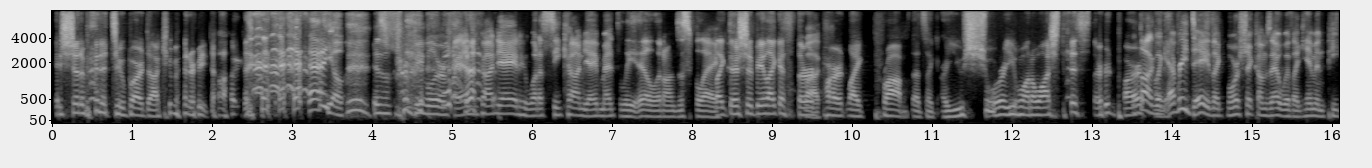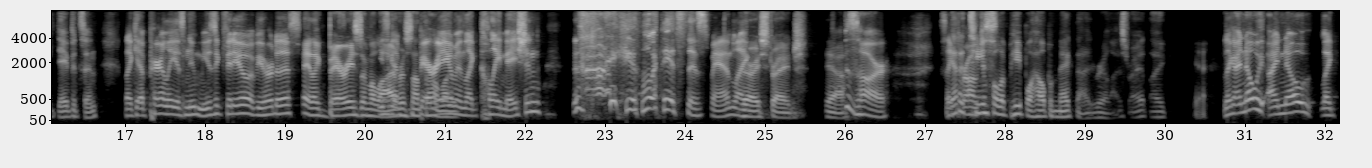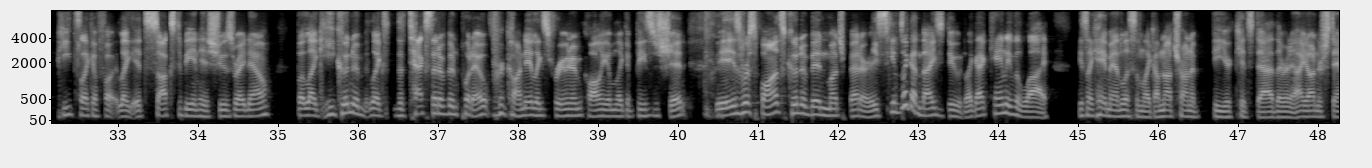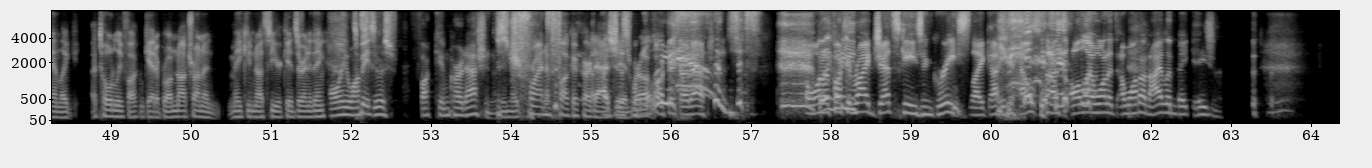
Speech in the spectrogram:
it should have been a two-part documentary, dog. Yo, this is for people who are fans of Kanye and who want to see Kanye mentally ill and on display. Like there should be like a third Fuck. part like prompt that's like, are you sure you want to watch this third Well, part? dog, like every day, like more shit comes out with like him and Pete Davidson. Like apparently his new music video. Have you heard of this? hey, like buries him alive or something. Bury him like, in like claymation. what is this, man? Like very strange. Yeah. bizarre. It's Like, had bro, a team just- full of people help him make that. You realize, right? Like, yeah. Like I know, I know, like Pete's like a fu- like it sucks to be in his shoes right now. But like he couldn't have like the texts that have been put out for Kanye, like screaming him, calling him like a piece of shit. His response couldn't have been much better. He seems like a nice dude. Like I can't even lie. He's like, hey man, listen, like I'm not trying to be your kid's dad. There, and I understand. Like I totally fucking get it, bro. I'm not trying to make you not see your kids or anything. all he wants to do is fuck Kim Kardashian. I Just mean, like, trying to fuck a Kardashian, I just bro. fuck a Kardashian. just, I want like, to fucking you- ride jet skis in Greece. Like, I help. That's all I wanted. I want an island vacation.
